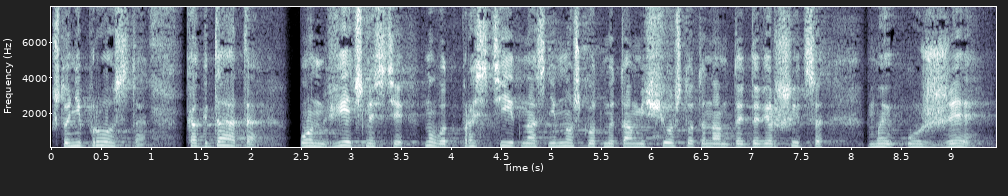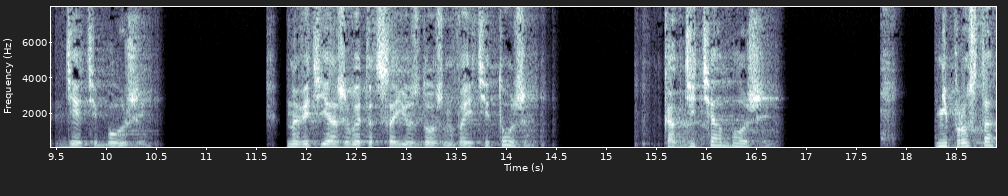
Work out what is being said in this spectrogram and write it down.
что не просто когда-то Он в вечности, ну вот простит нас немножко, вот мы там еще что-то нам довершится, мы уже дети Божьи. Но ведь я же в этот союз должен войти тоже, как дитя Божие. Не просто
